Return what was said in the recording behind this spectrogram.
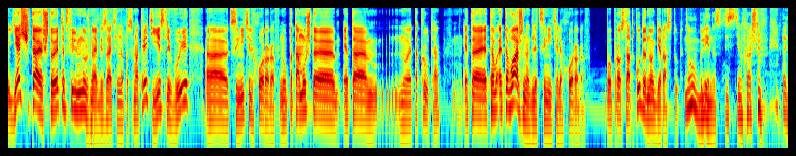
я считаю, что этот фильм нужно обязательно посмотреть, если вы э, ценитель хорроров. Ну, потому что это, ну, это круто. Это, это, это важно для ценителя хорроров. Просто откуда ноги растут? Ну, блин, с, тем хорошо. так,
